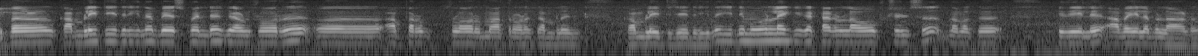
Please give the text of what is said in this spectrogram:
ഇപ്പോൾ കംപ്ലീറ്റ് ചെയ്തിരിക്കുന്ന basement ground floor upper floor മാത്രമാണ് കംപ്ലീറ്റ് കംപ്ലീറ്റ് ചെയ്തിരിക്കുന്നത്. ഇനി മുകളിലേക്ക് കെട്ടാനുള്ള ഓപ്ഷൻസ് നമുക്ക് ഇതിൽ അവൈലബിൾ ആണ്.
